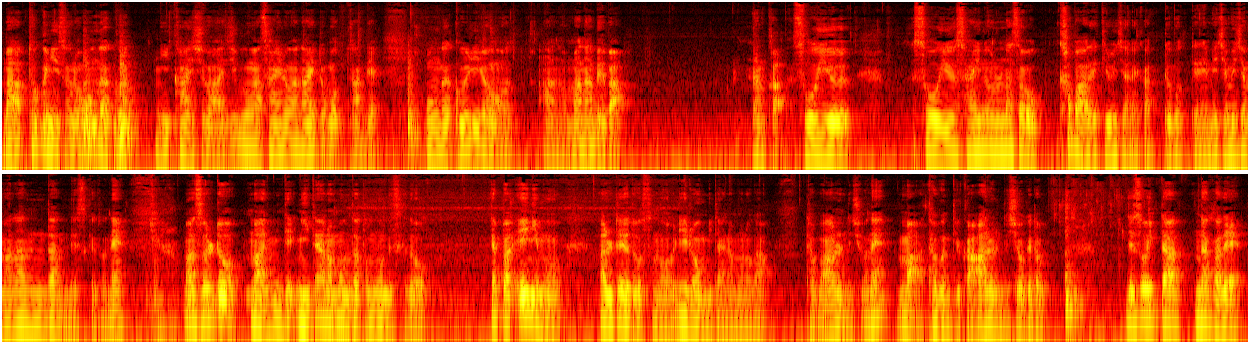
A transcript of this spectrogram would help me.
まあ特にその音楽に関しては自分は才能がないと思ってたんで、音楽理論をあの学べば、なんかそういう、そういう才能のなさをカバーできるんじゃないかって思ってね、めちゃめちゃ学んだんですけどね。まあそれと、まあ似たようなもんだと思うんですけど、やっぱ絵にもある程度その理論みたいなものが多分あるんでしょうね。まあ多分っていうかあるんでしょうけど。で、そういった中で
